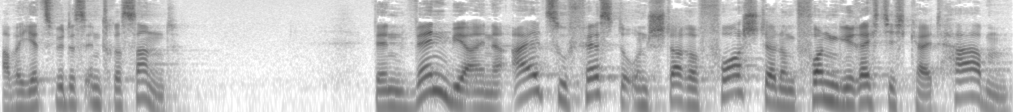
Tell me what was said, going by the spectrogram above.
Aber jetzt wird es interessant. Denn wenn wir eine allzu feste und starre Vorstellung von Gerechtigkeit haben,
